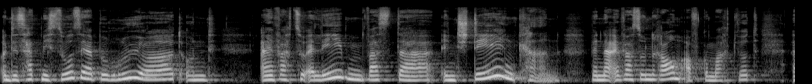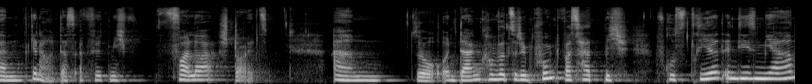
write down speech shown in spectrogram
Und es hat mich so sehr berührt und einfach zu erleben, was da entstehen kann, wenn da einfach so ein Raum aufgemacht wird. Ähm, genau, das erfüllt mich voller Stolz. Ähm, so, und dann kommen wir zu dem Punkt, was hat mich frustriert in diesem Jahr?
